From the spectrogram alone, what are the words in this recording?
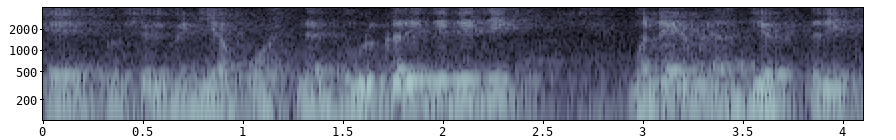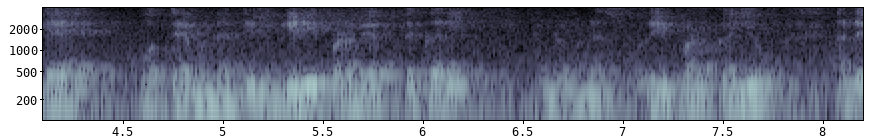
એ સોશિયલ મીડિયા પોસ્ટને દૂર કરી દીધી હતી. મને એમણે અધ્યક્ષ તરીકે પોતે મને દિલગીરી પણ વ્યક્ત કરી, એમણે મને સોરી પણ કહ્યું અને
